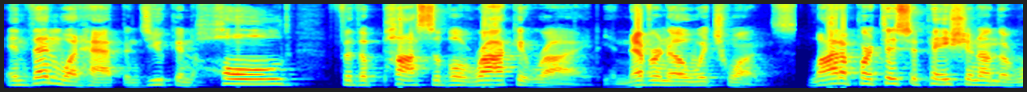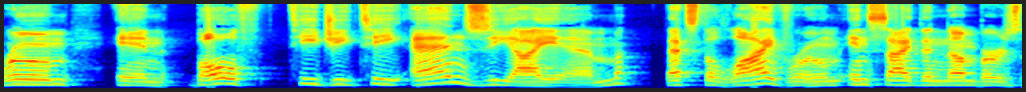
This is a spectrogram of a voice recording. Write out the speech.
and then what happens? You can hold for the possible rocket ride. You never know which ones. A lot of participation on the room in both TGT and ZIM. That's the live room inside the numbers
